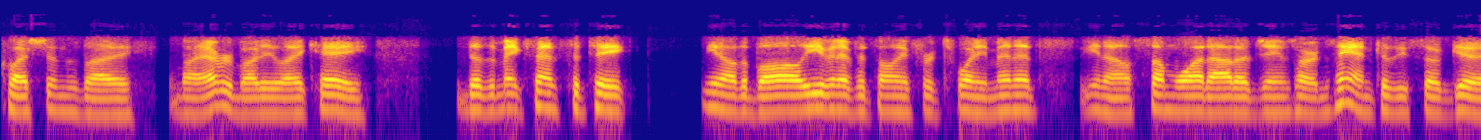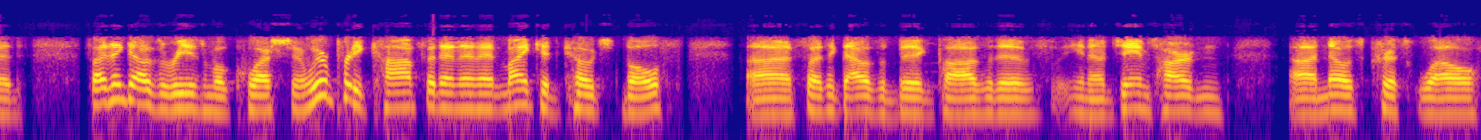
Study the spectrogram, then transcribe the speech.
questions by by everybody like, hey, does it make sense to take you know the ball even if it's only for 20 minutes, you know, somewhat out of James Harden's hand because he's so good. So I think that was a reasonable question. We were pretty confident in it. Mike had coached both. Uh, so I think that was a big positive. You know, James Harden uh, knows Chris well,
